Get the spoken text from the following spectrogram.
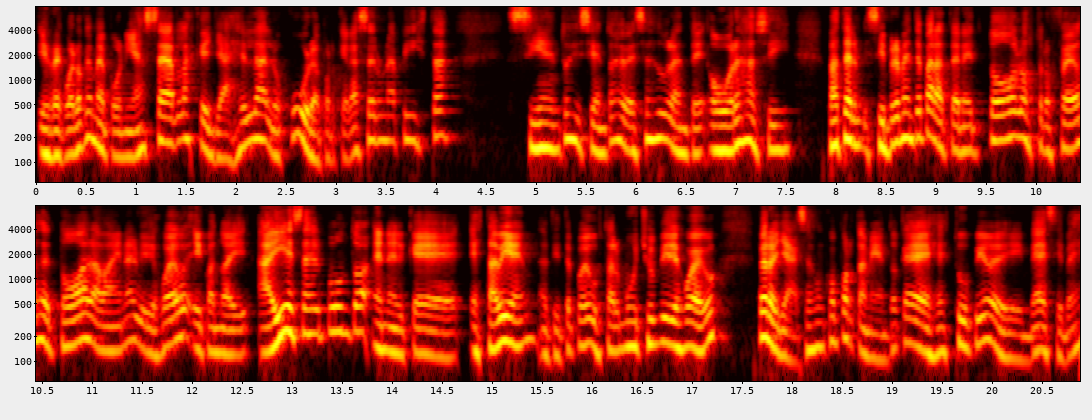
y recuerdo que me ponía a hacerlas, que ya es la locura, porque era hacer una pista cientos y cientos de veces durante horas así, para simplemente para tener todos los trofeos de toda la vaina del videojuego. Y cuando hay, ahí ese es el punto en el que está bien, a ti te puede gustar mucho un videojuego, pero ya ese es un comportamiento que es estúpido y imbécil. Ves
